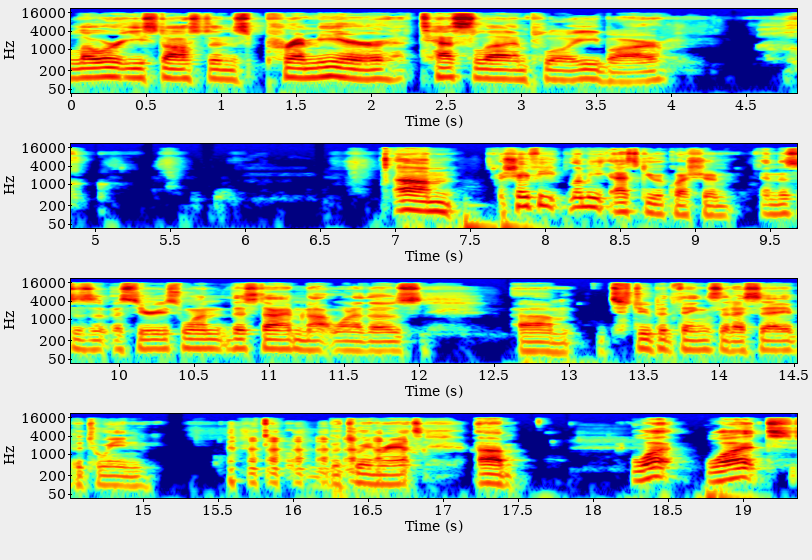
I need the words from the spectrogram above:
Lower East Austin's premier Tesla employee bar. Um, Shafi, let me ask you a question, and this is a, a serious one this time, not one of those um, stupid things that I say between between rants. Um, what what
